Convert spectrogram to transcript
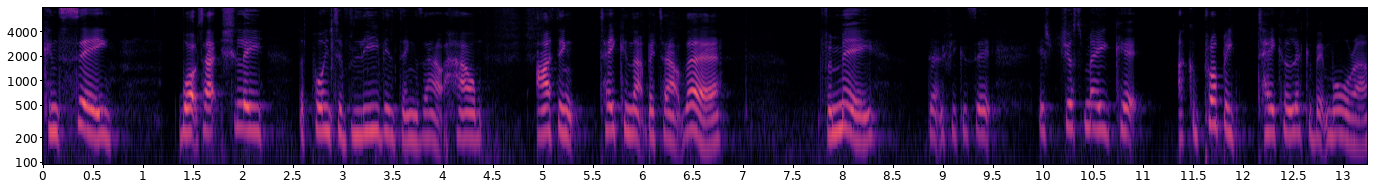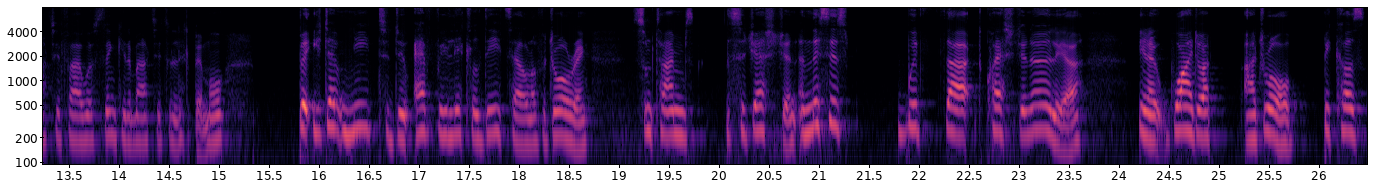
can see what's actually the point of leaving things out. How I think taking that bit out there, for me, don't know if you can see it, it's just make it I could probably take a little bit more out if I was thinking about it a little bit more. But you don't need to do every little detail of a drawing. Sometimes the suggestion, and this is with that question earlier, you know, why do I, I draw? Because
